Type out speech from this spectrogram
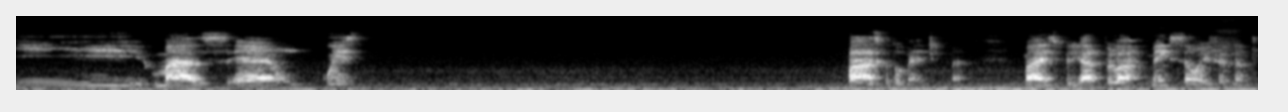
e mas é um conhecimento básica do médico, né? Mas obrigado pela menção aí, Fernando.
